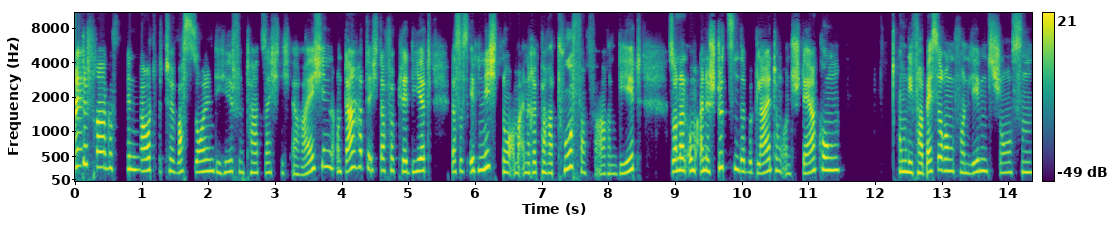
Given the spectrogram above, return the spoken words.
Eine Frage lautete, was sollen die Hilfen tatsächlich erreichen? Und da hatte ich dafür plädiert, dass es eben nicht nur um ein Reparaturverfahren geht, sondern um eine stützende Begleitung und Stärkung, um die Verbesserung von Lebenschancen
